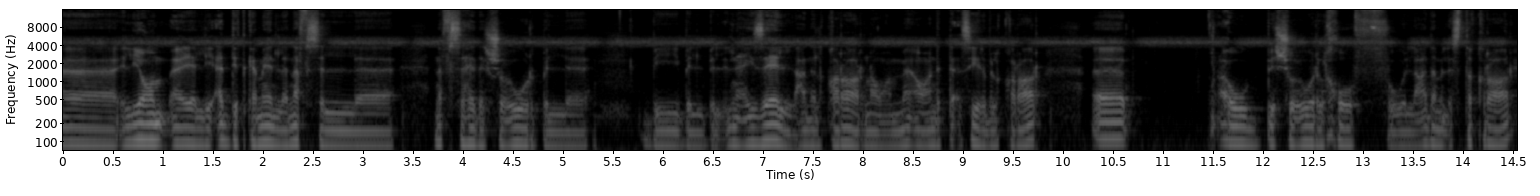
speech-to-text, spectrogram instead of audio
آه، اليوم يلي أدت كمان لنفس نفس هذا الشعور بال بالانعزال عن القرار نوعا ما أو عن التأثير بالقرار أو بشعور الخوف والعدم الاستقرار.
